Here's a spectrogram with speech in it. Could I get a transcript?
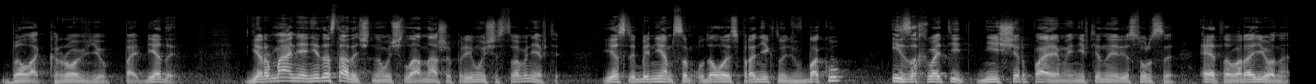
была кровью победы – Германия недостаточно учла наше преимущество в нефти. Если бы немцам удалось проникнуть в Баку и захватить неисчерпаемые нефтяные ресурсы этого района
